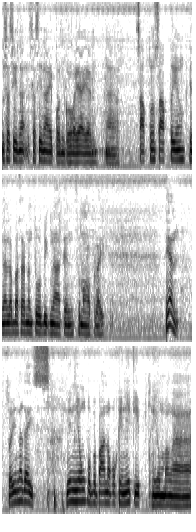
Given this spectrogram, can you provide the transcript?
sa, sina, sa sinaipon ko. Kaya yan. Uh, saktong-sakto yung kinalabasan ng tubig natin sa mga fry. Yan. So, yun na guys. Yun yung kung paano ko kinikip yung mga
